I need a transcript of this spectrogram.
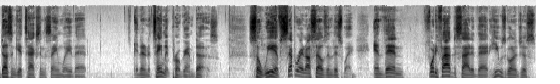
doesn't get taxed in the same way that an entertainment program does. So we have separated ourselves in this way. And then 45 decided that he was going to just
